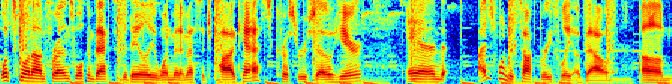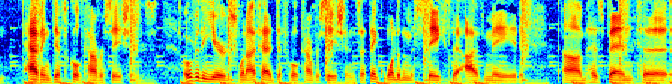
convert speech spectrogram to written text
What's going on, friends? Welcome back to the Daily One Minute Message Podcast. Chris Russo here. And I just wanted to talk briefly about um, having difficult conversations. Over the years, when I've had difficult conversations, I think one of the mistakes that I've made um, has been to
